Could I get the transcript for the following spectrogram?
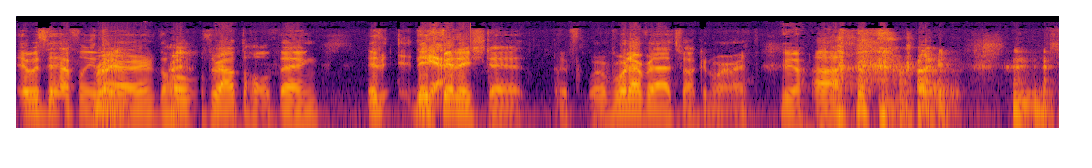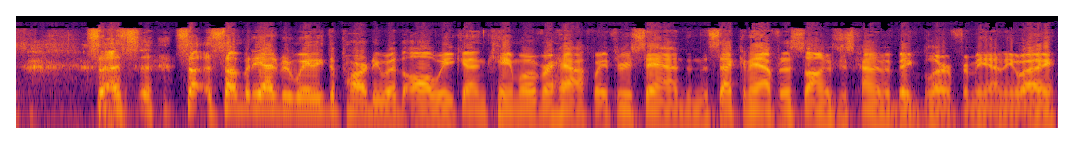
it was definitely Right, there the whole right. throughout the whole thing. It, they Yeah. finished it, if, whatever that's fucking worth. yeah. Uh, right so, so, so somebody I'd been waiting to party with all weekend came over halfway through Sand, and the second half of the song is just kind of a big blur for me anyway.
